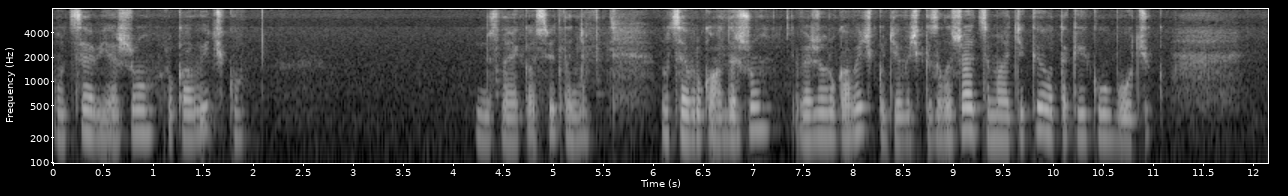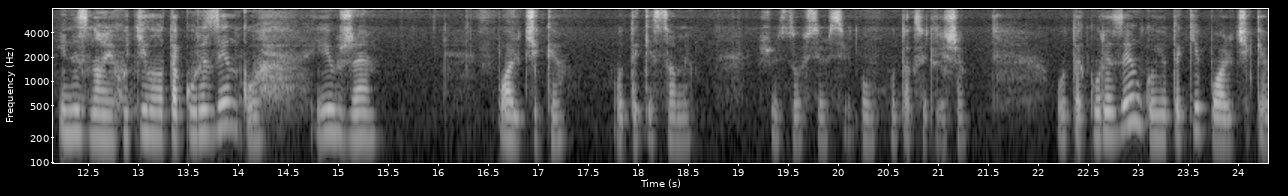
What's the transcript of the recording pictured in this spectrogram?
оце в'яжу рукавичку. Не знаю, яке освітлення. Ну, це в руках держу. В'яжу рукавичку, дівчатки, залишається має тільки отакий клубочок. І не знаю, хотіла таку резинку і вже пальчики отакі самі. Щось зовсім світ. О, отак світліше. Отаку резинку і отакі пальчики.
